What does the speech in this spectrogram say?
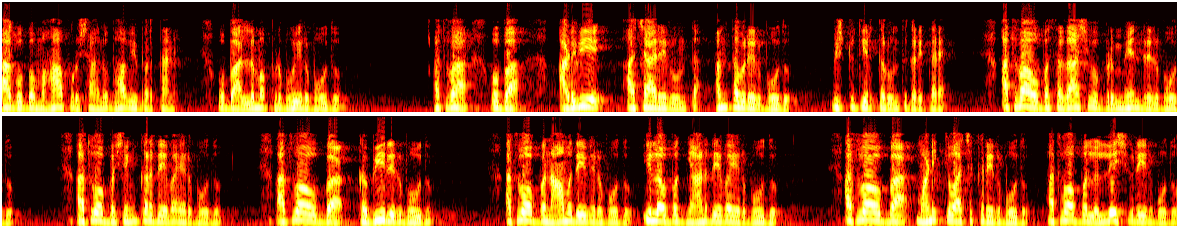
ಆಗೊಬ್ಬ ಮಹಾಪುರುಷ ಅನುಭಾವಿ ಬರ್ತಾನೆ. ಒಬ್ಬ ಅಲ್ಲಮ ಪ್ರಭು ಇರಬಹುದು. ಅಥವಾ ಒಬ್ಬ ಅಡವಿ ಆಚಾರ್ಯರು ಅಂತ ಅಂಥವರು ಇರಬಹುದು. ವಿಷ್ಣು ತೀರ್ಥರು ಅಂತ ಕರೀತಾರೆ. ಅಥವಾ ಒಬ್ಬ ಸದಾಶಿವ ಬ್ರಹ್ಮೇಂದ್ರ ಇರಬಹುದು. ಅಥವಾ ಒಬ್ಬ ಶಂಕರದೇವ ಇರಬಹುದು. ಅಥವಾ ಒಬ್ಬ ಕಬೀರ್ ಇರಬಹುದು. ಅಥವಾ ಒಬ್ಬ ನಾಮದೇವ ಇರಬಹುದು. ಇಲ್ಲ ಒಬ್ಬ ಜ್ಞಾನದೇವ ಇರಬಹುದು. ಅಥವಾ ಒಬ್ಬ ಮಾಣಿಕ್ಯವಾಚಕರು ಇರ್ಬೋದು, ಅಥವಾ ಒಬ್ಬ ಲಲ್ಲೇಶ್ವರಿ ಇರ್ಬೋದು,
